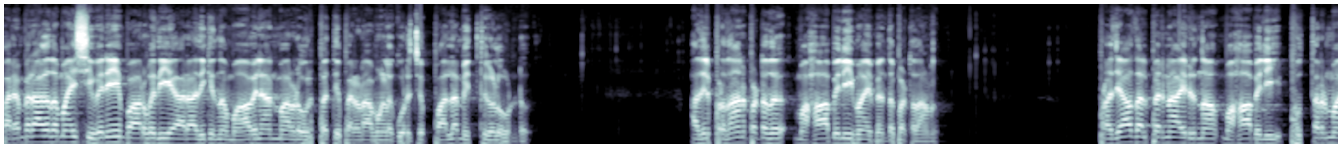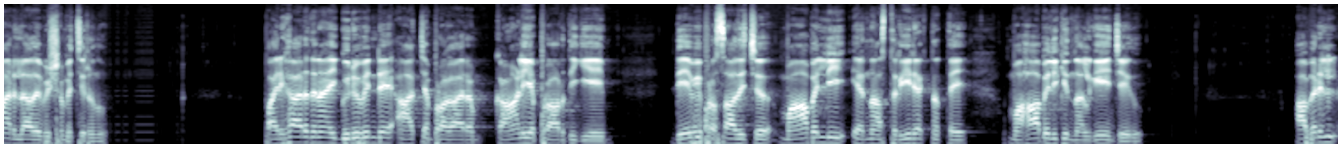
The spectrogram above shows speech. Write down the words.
പരമ്പരാഗതമായി ശിവനെയും പാർവതിയെ ആരാധിക്കുന്ന മാവിലാന്മാരുടെ ഉൽപ്പത്തി പരിണാമങ്ങളെക്കുറിച്ച് പല മിത്തുകളുമുണ്ട് അതിൽ പ്രധാനപ്പെട്ടത് മഹാബലിയുമായി ബന്ധപ്പെട്ടതാണ്. പ്രജാതൽപരനായിരുന്ന മഹാബലി പുത്രന്മാരില്ലാതെ വിഷമിച്ചിരുന്നു. പരിഹാരത്തിനായി ഗുരുവിന്റെ ആജ്ഞപ്രകാരം കാളിയെ പ്രാർത്ഥിക്കുകയും ദേവി പ്രസാദിച്ച് മാബല്ലി എന്ന സ്ത്രീരത്നത്തെ മഹാബലിക്ക് നൽകുകയും ചെയ്തു. അവരിൽ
